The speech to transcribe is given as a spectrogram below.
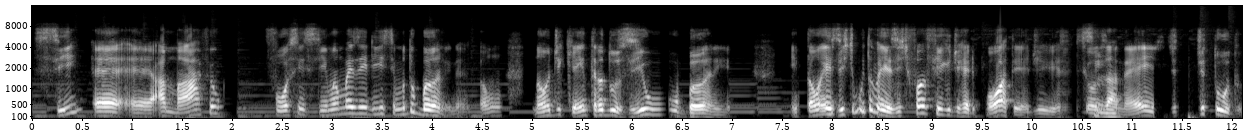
se é, é, a Marvel fosse em cima, mas iria em cima do Burnie, né? Então, não de quem traduziu o Burnie. Então, existe muito bem, existe fanfic de Harry Potter, de Senhor Sim. dos Anéis, de, de, tudo.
